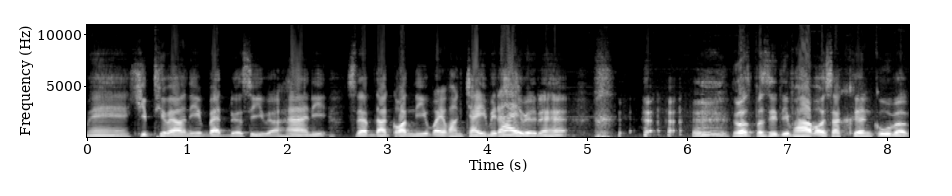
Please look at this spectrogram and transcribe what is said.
แม่คลิปที่แล้วนี่แบตเหลือ4เหลือ5นี่ Snapdragon นี้ไว้วางใจไม่ได้เลยนะฮะลดประสิทธิภาพเอาสักเครื่องกูแบบ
